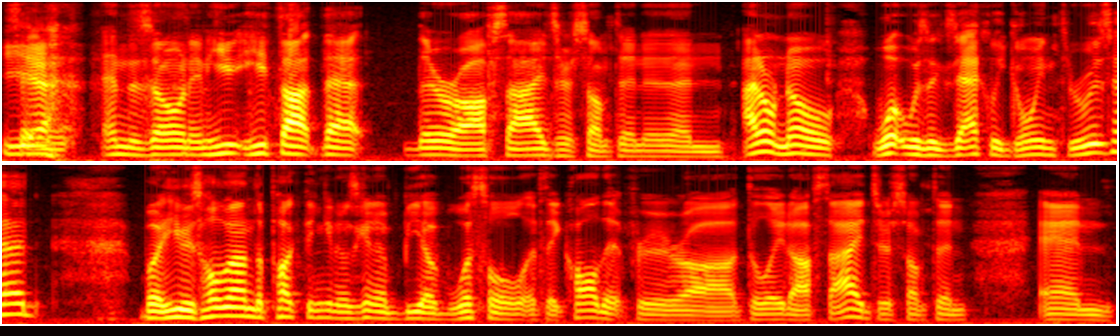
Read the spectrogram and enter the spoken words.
Yeah. in the zone and he he thought that they were offsides or something and then I don't know what was exactly going through his head but he was holding on to the puck thinking it was going to be a whistle if they called it for uh, delayed offsides or something and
